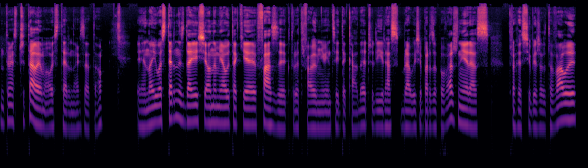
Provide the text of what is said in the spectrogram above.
Natomiast czytałem o westernach za to. E, no i westerny, zdaje się, one miały takie fazy, które trwały mniej więcej dekadę, czyli raz brały się bardzo poważnie, raz trochę z siebie żartowały,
